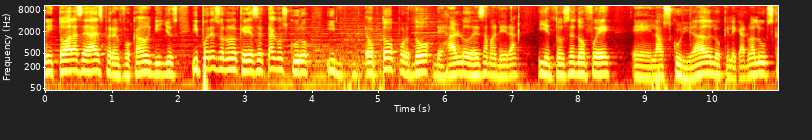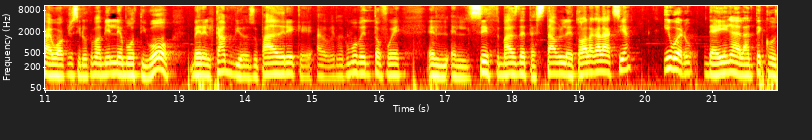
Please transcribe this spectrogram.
de todas las edades pero enfocado en niños. Y por eso no lo quería hacer tan oscuro y optó por no dejarlo de esa manera y entonces no fue eh, la oscuridad lo que le ganó a Luke Skywalker, sino que más bien le motivó ver el cambio de su padre, que en algún momento fue el, Sith más detestable de toda la galaxia. Y bueno, de ahí en adelante con,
